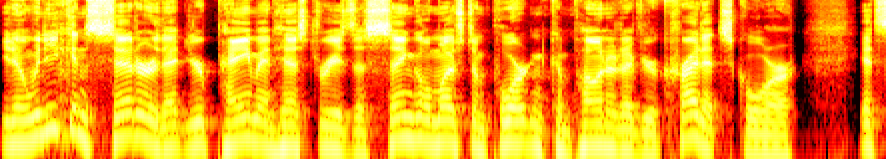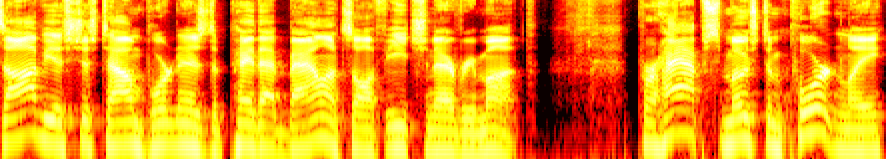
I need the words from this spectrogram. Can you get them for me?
You know, when you consider that your payment history is the single most important component of your credit score, it's obvious just how important it is to pay that balance off each and every month. Perhaps most importantly,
